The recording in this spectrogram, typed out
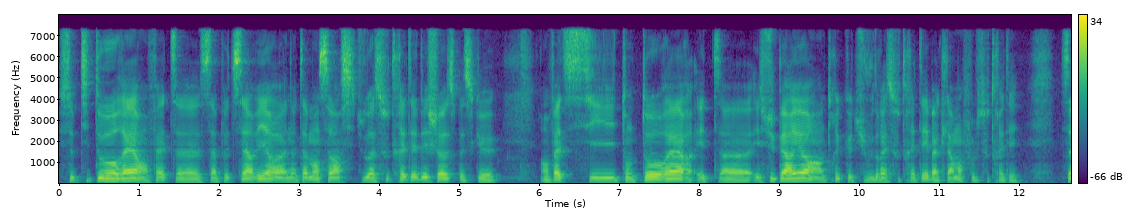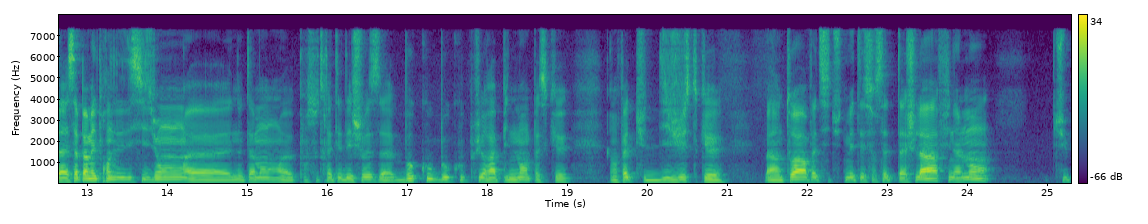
ce petit taux horaire, en fait, euh, ça peut te servir euh, notamment à savoir si tu dois sous-traiter des choses parce que, en fait, si ton taux horaire est, euh, est supérieur à un truc que tu voudrais sous-traiter, bah, clairement, faut le sous-traiter. Ça, ça, permet de prendre des décisions, notamment pour sous-traiter des choses, beaucoup, beaucoup plus rapidement parce que, en fait, tu te dis juste que, ben, toi, en fait, si tu te mettais sur cette tâche-là, finalement, tu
